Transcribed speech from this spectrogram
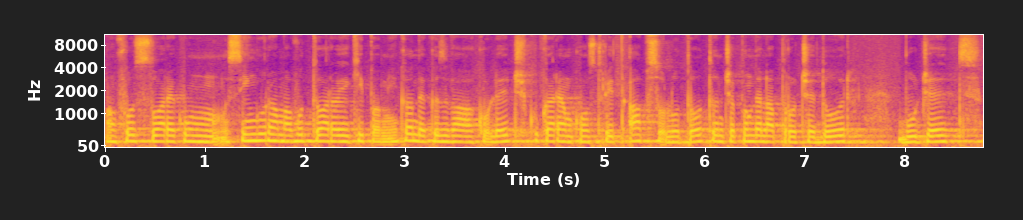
am fost oarecum singură, am avut doar o echipă mică de câțiva colegi cu care am construit absolut tot, începând de la proceduri, buget,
